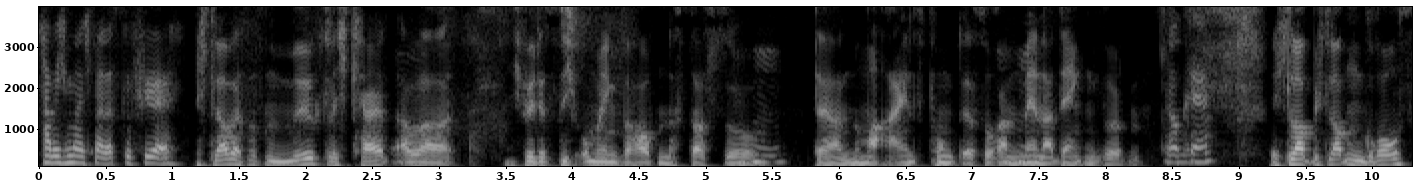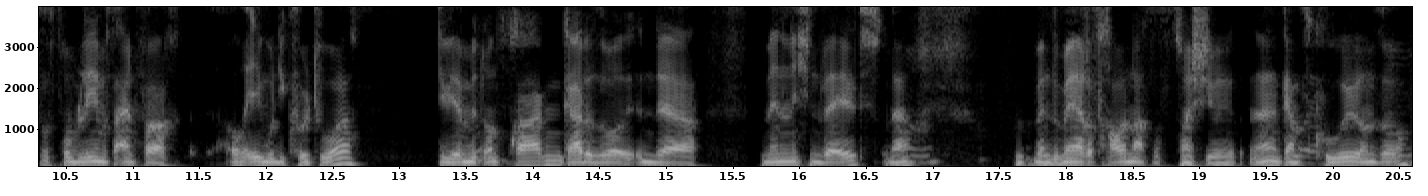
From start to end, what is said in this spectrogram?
Habe ich manchmal das Gefühl. Ich glaube, es ist eine Möglichkeit, aber ich würde jetzt nicht unbedingt behaupten, dass das so der Nummer eins Punkt ist, woran Männer denken würden. Okay. Ich glaube, ich glaube, ein großes Problem ist einfach auch irgendwo die Kultur, die wir mit uns tragen, gerade so in der männlichen Welt. Ne? Wenn du mehrere Frauen hast, ist es zum Beispiel ne, ganz cool und so,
